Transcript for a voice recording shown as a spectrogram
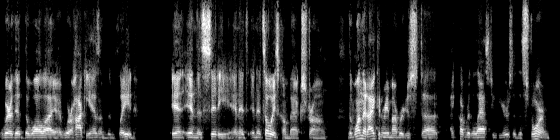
where the the walleye where hockey hasn't been played in in the city, and it and it's always come back strong. The one that I can remember, just uh, I covered the last two years of the storm,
